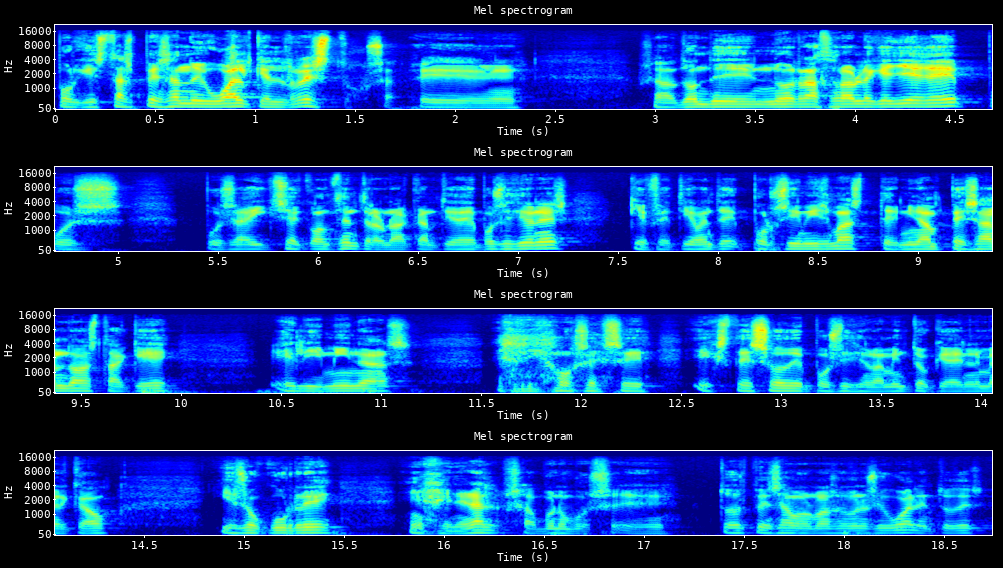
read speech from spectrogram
porque estás pensando igual que el resto. O sea, eh, donde no es razonable que llegue, pues, pues ahí se concentra una cantidad de posiciones que efectivamente por sí mismas terminan pesando hasta que eliminas, digamos, ese exceso de posicionamiento que hay en el mercado. Y eso ocurre en general. O sea, bueno, pues todos pensamos más o menos igual, entonces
